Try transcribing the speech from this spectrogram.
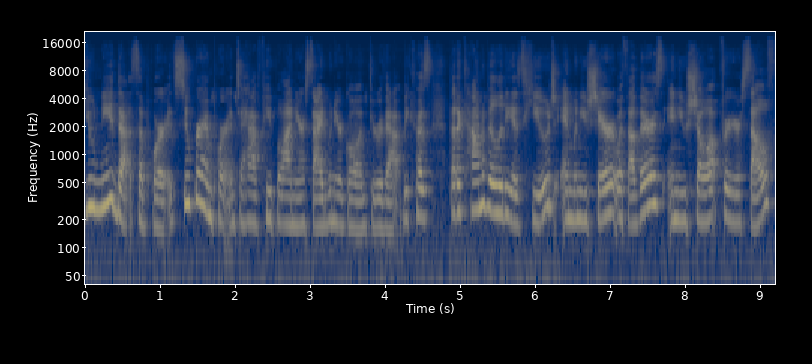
you need that support. It's super important to have people on your side when you're going through that because that accountability is huge. And when you share it with others and you show up for yourself,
